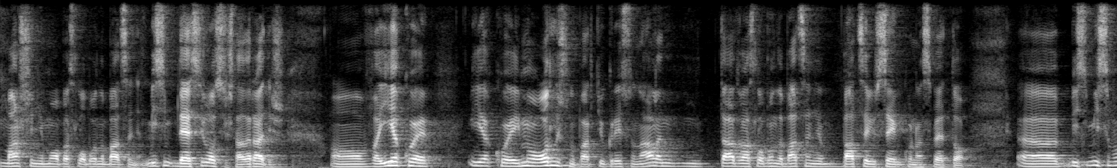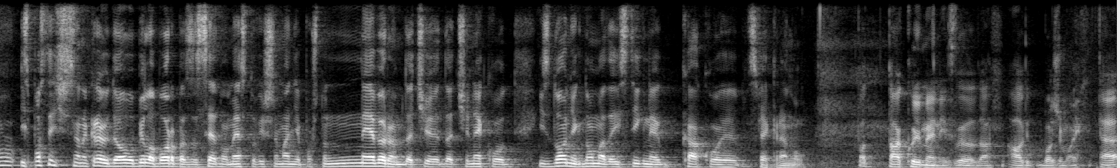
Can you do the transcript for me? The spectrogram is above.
mašenjem oba slobodna bacanja. Mislim, desilo se, šta da radiš. Ova, iako je iako je imao odličnu partiju Grayson Allen, ta dva slobodna bacanja bacaju senku na sve to. Uh, mislim, ispostavit će se na kraju da je ovo bila borba za sedmo mesto više manje, pošto ne verujem da će, da će neko iz donjeg doma da istigne kako je sve krenulo. Pa tako i meni izgleda da, ali bože moj. E,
